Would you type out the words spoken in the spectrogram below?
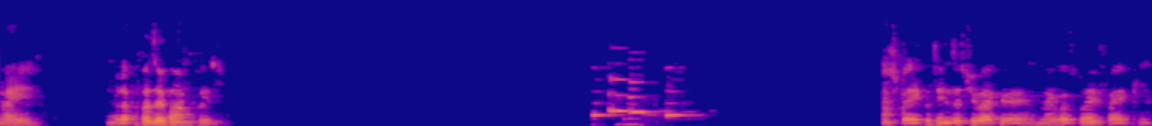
Aí, dá pra fazer alguma coisa. Nossa, espera aí que eu tenho que desativar o negócio do Wi-Fi aqui.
